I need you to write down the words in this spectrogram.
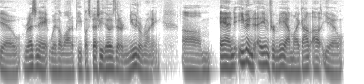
you know, resonate with a lot of people, especially those that are new to running. Um, and even even for me, I'm like, I, I, you know,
